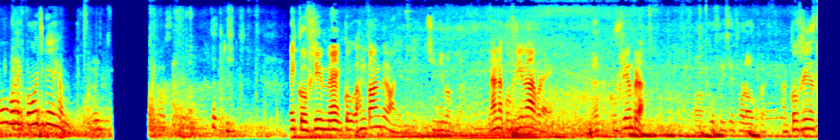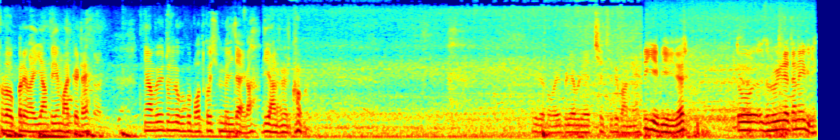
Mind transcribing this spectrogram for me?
ओ भाई पहुँच गए हम। भाई कुफरी में कु, हम कहाँ पे वहाँ जाते चीनी बंगला। ना ना कुफरी में आ पड़ा है? है? कुफरी में पड़ा हाँ, कुफरी से थोड़ा ऊपर। हाँ कुफरी से थोड़ा ऊपर है भाई यहाँ पे ये मार्केट है। यहाँ पे भी तुम लोगों को बहुत कुछ मिल जाएगा। ये आना मेरे को ये देखो भाई बढ़िया बढ़िया अच्छी अच्छी दुकानें हैं। ये भी है इधर तो ज़रूरी रहता नहीं भी।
